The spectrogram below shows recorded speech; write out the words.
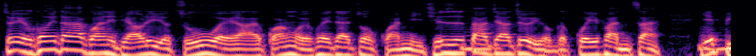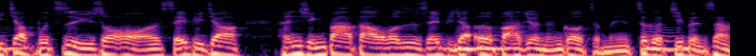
所以有公寓大厦管理条例，有主委啦、管委会在做管理，其实大家就有个规范在，也比较不至于说哦，谁比较横行霸道，或是谁比较恶霸就能够怎么样？这个基本上，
